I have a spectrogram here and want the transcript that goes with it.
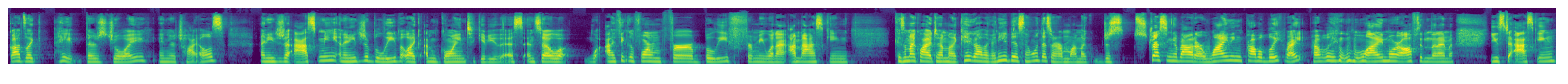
God's like, hey, there's joy in your trials. I need you to ask me and I need you to believe it like I'm going to give you this. And so I think a form for belief for me when I, I'm asking because in my quiet time, I'm like, hey, God, like I need this, I want this, or I'm, I'm like just stressing about or whining, probably, right? Probably whine more often than I'm used to asking.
